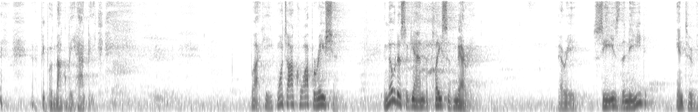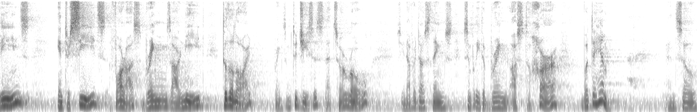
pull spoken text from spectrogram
people are not going to be happy. But he wants our cooperation. And notice again the place of Mary. Mary sees the need, intervenes, intercedes for us, brings our need to the Lord, brings them to Jesus. That's her role. She never does things simply to bring us to her, but to Him. And so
